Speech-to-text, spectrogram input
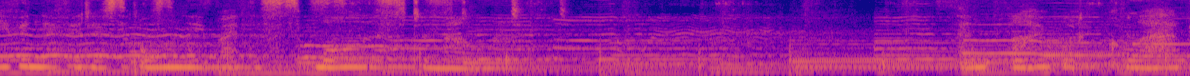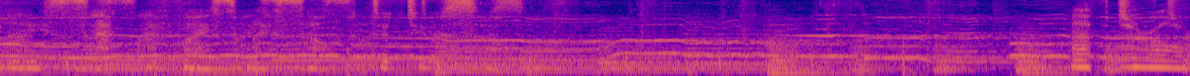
even if it is only by the smallest amount, then I would gladly sacrifice myself to do so. After all,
